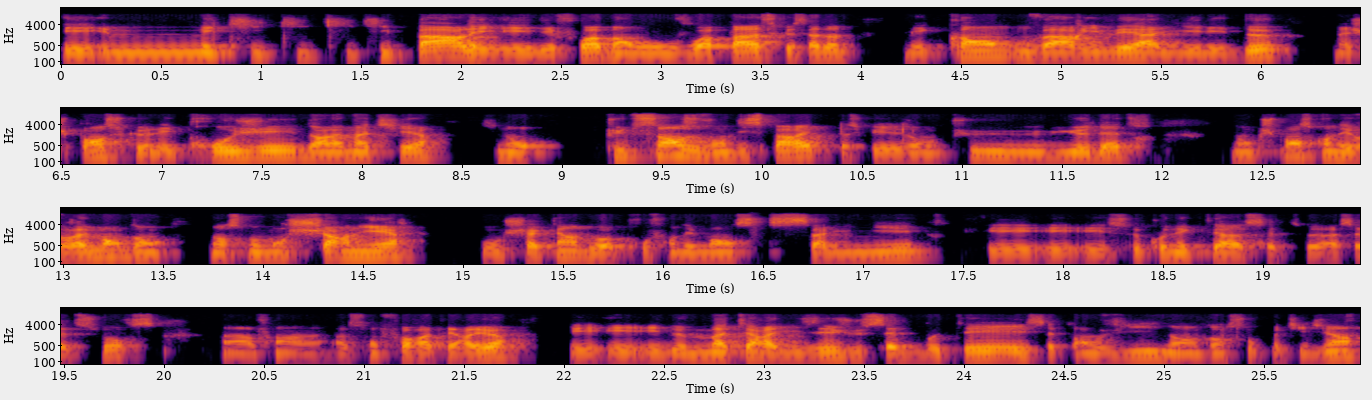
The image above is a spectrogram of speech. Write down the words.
mais qui, qui, qui, parlent et, des fois, ben, on ne voit pas ce que ça donne. Mais quand on va arriver à lier les deux, ben, je pense que les projets dans la matière qui n'ont plus de sens vont disparaître parce qu'ils n'ont plus lieu d'être. Donc je pense qu'on est vraiment dans, dans ce moment charnière où chacun doit profondément s'aligner et, se connecter à cette, à source, enfin, à son fort intérieur, et, de matérialiser juste cette beauté, cette envie dans, son quotidien.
